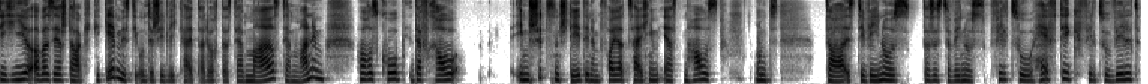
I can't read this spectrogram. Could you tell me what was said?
die hier aber sehr stark gegeben ist, die Unterschiedlichkeit dadurch, dass der Mars, der Mann im Horoskop der Frau im Schützen steht, in einem Feuerzeichen im ersten Haus. Und da ist die Venus, das ist der Venus viel zu heftig, viel zu wild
